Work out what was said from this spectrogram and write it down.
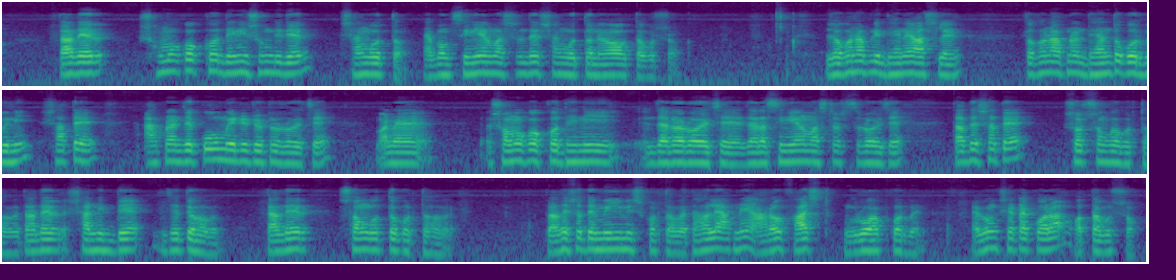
তাদের সমকক্ষ দেনী সঙ্গীদের সাঙ্গত্য এবং সিনিয়র মাস্টারদের সাঙ্গত্য নেওয়া অত্যাবশ্যক। যখন আপনি ধ্যানে আসলেন, তখন আপনার ধ্যান তো করবেনই, সাথে আপনার যে কো মেডিটেটর রয়েছে মানে সমকক্ষ ধ্যানী যারা রয়েছে, যারা সিনিয়র মাস্টার্স রয়েছে, তাদের সাথে সৎসঙ্গ করতে হবে। তাদের সান্নিধ্যে যেতে হবে। তাদের সঙ্গত্ব করতে হবে। তাদের সাথে মিলমিশ করতে হবে। তাহলে আপনি আরও ফাস্ট গ্রো আপ করবেন এবং সেটা করা অত্যাবশ্যক।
